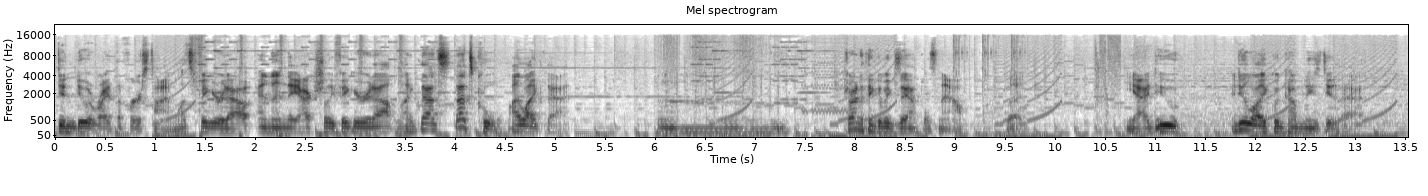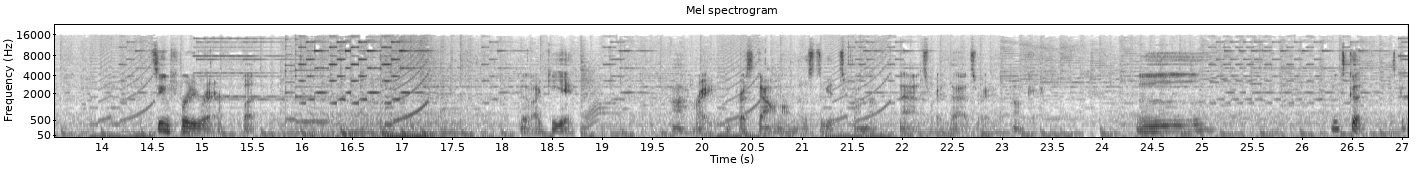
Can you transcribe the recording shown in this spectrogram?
didn't do it right the first time, let's figure it out, and then they actually figure it out, like, that's, that's cool, I like that. Um, trying to think of examples now. But yeah, I do I do like when companies do that. Seems pretty rare, but they're like, yeah. Ah, right. Press down on those to get sprung up. That's right, that's right. Okay. Uh, it's good. It's good.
